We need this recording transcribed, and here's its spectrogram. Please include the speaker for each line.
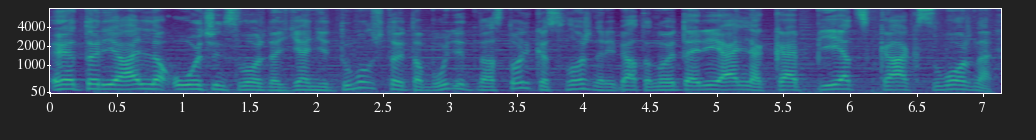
Speaker 1: Это реально очень сложно. Я не думал, что это будет настолько сложно, ребята. Но это реально капец как сложно.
